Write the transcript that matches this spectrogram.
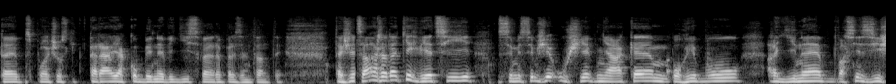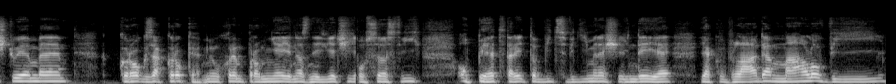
té společnosti, která jakoby nevidí své reprezentanty. Takže celá řada těch věcí si myslím, že už je v nějakém pohybu a jiné vlastně zjišťujeme krok za krokem. Mimochodem pro mě jedna z největších poselství, opět tady to víc vidíme než jindy, je, jak vláda málo ví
